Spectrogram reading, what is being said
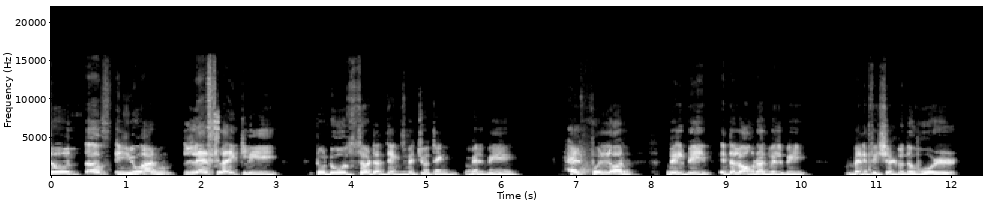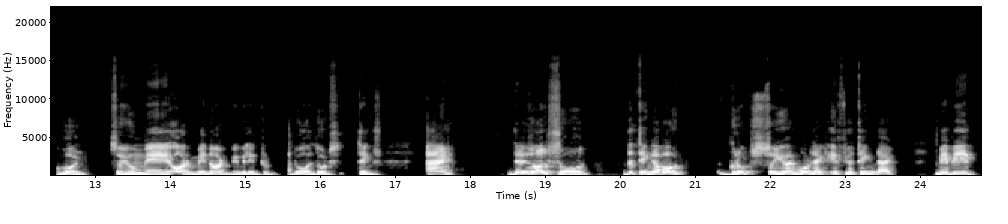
So uh, you are less likely to do certain things which you think will be helpful or will be in the long run will be beneficial to the whole world. So you Hmm. may or may not be willing to do all those things. And there is also the thing about groups. So you are more like if you think that maybe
